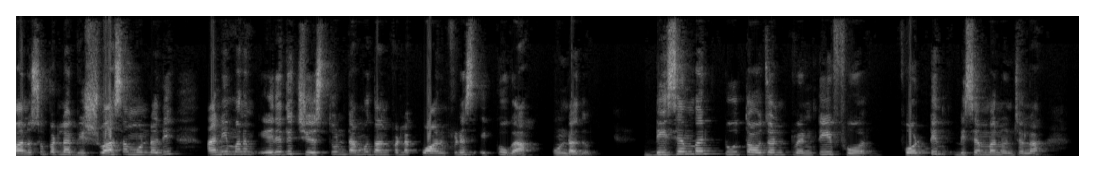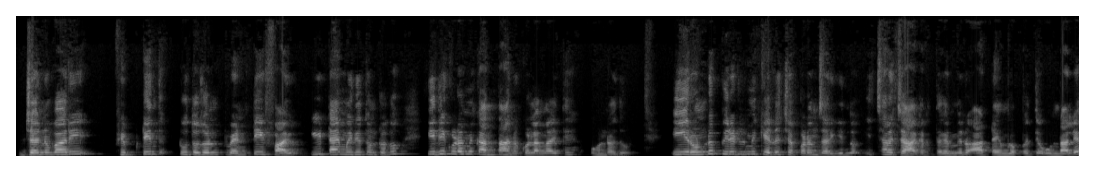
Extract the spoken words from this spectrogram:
మనసు పట్ల విశ్వాసం ఉండదు అని మనం ఏదైతే చేస్తుంటామో దాని పట్ల కాన్ఫిడెన్స్ ఎక్కువగా ఉండదు. December two thousand twenty four fourteenth December నుంచలా జనవరి fifteenth two thousand twenty five ఈ టైం ఏదైతే ఉంటుందో ఇది కూడా మీకు అంత అనుకూలంగా అయితే ఉండదు. ఈ రెండు పీరియడ్లు మీకు ఏదో చెప్పడం జరిగిందో ఇది చాలా జాగ్రత్తగా మీరు ఆ టైంలో అయితే ఉండాలి.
